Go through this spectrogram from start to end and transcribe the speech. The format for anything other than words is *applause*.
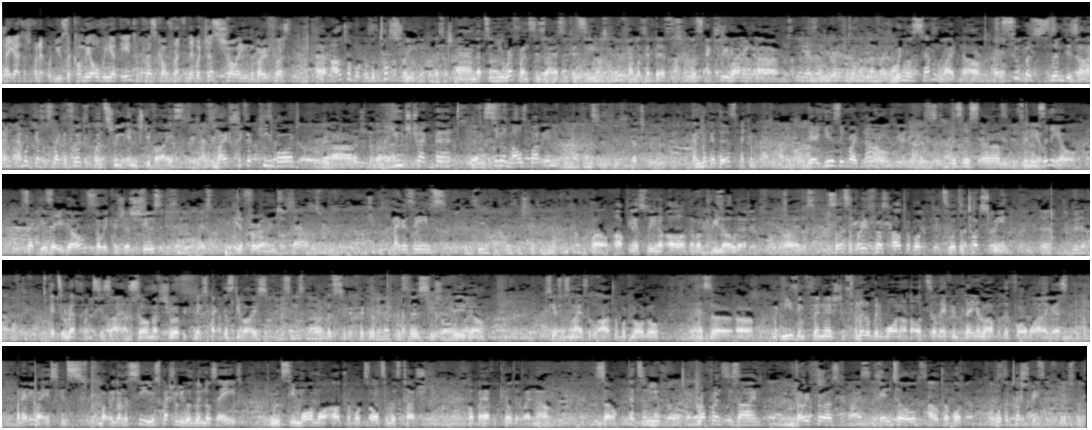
Hey guys, Sasha from Netbook News.com. We're over here at the Intel press conference and they were just showing the very first uh, Ultrabook with a touchscreen. And that's a new reference design as you can see. And look at this. This is actually running uh, Windows 7 right now. It's a super slim design. I would guess it's like a 30.3 inch device. Nice thicker keyboard, uh, huge trackpad, single mouse button. And look at this. I can, they're using right now this is um, Zinio. Zinio. Exactly. There you go. So we can just choose different magazines. Well, obviously, not all of them are preloaded. Right. So that's the very first Ultrabook with a touchscreen. It's a reference design, so I'm not sure if we can expect this device. Right, let's take a quick look at this. There you go. Has this nice little Ultrabook logo. It has a, a, magnesium finish. It's a little bit worn out, *laughs* so they've been playing around with it for a while, I guess. But anyways, it's what we're going to see, especially with Windows 8. We will see more and more Ultrabooks also with touch. Hope I haven't killed it right now. So that's a new reference design, very first Intel Ultrabook with a touchscreen.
